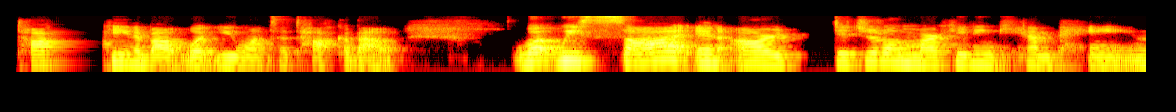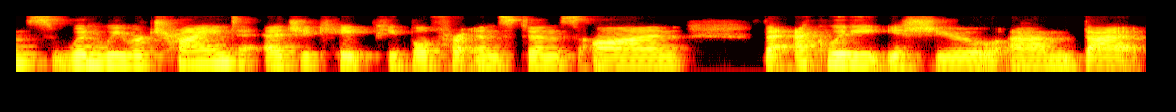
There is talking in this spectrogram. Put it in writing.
talking about what you want to talk about. What we saw in our digital marketing campaigns when we were trying to educate people, for instance, on the equity issue um, that,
